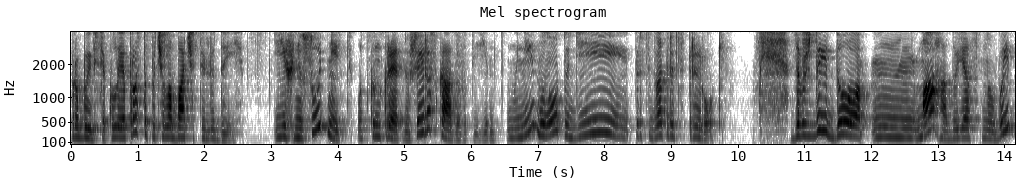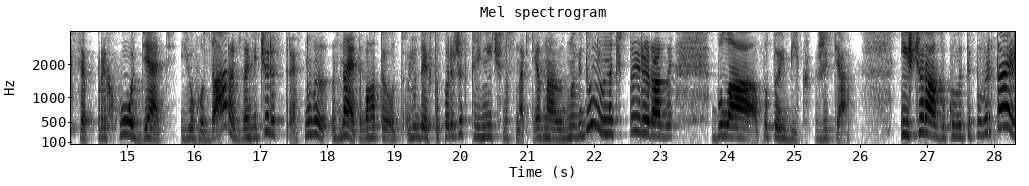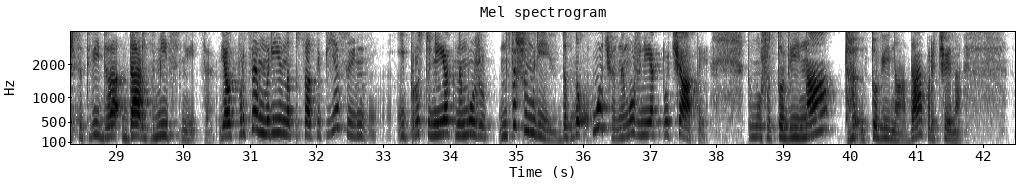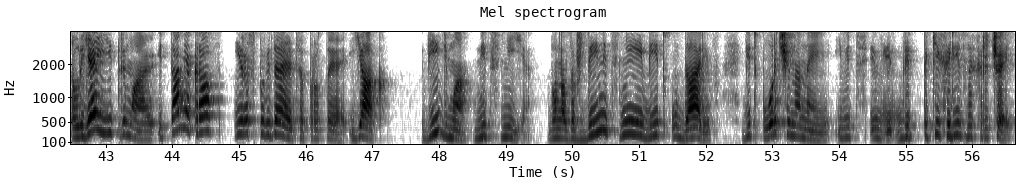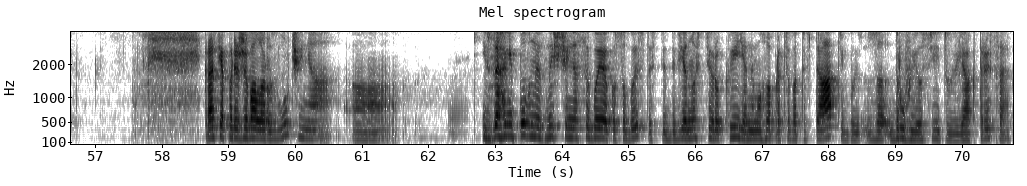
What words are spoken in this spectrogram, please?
пробився, коли я просто почала бачити людей, їхню сутність, от конкретно, ще й розказувати їм, мені було тоді 32-33 роки. Завжди до мага, до ясновидця приходять його дари взагалі через стрес. Ну, ви знаєте, багато от людей, хто пережив клінічну смерть. Я знаю одну відуню, вона чотири рази була по той бік життя. І щоразу, коли ти повертаєшся, твій дар зміцнюється. Я от про це мрію написати п'єсу і, і просто ніяк не можу, не те, що мрію, давно хочу, не можу ніяк почати. Тому що то війна, то, війна, да, причина. Але я її тримаю. І там якраз і розповідається про те, як відьма міцніє. Вона завжди міцніє від ударів, від порчі на неї і від, від таких різних речей. Якраз я переживала розлучення і взагалі повне знищення себе як особистості. 90-ті роки я не могла працювати в театрі, бо за другою освітою я актриса.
